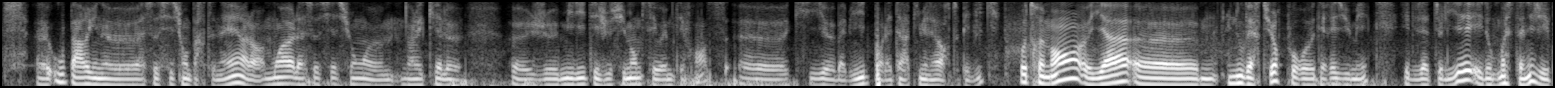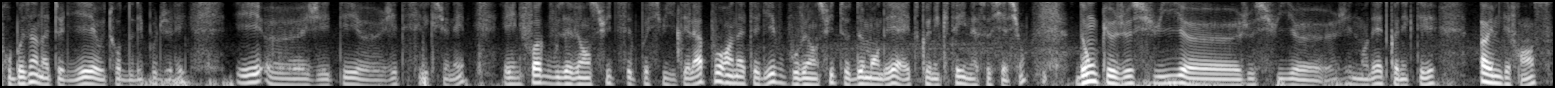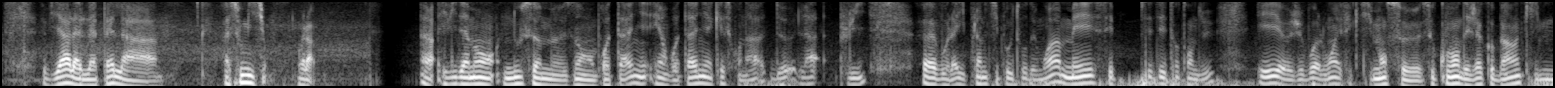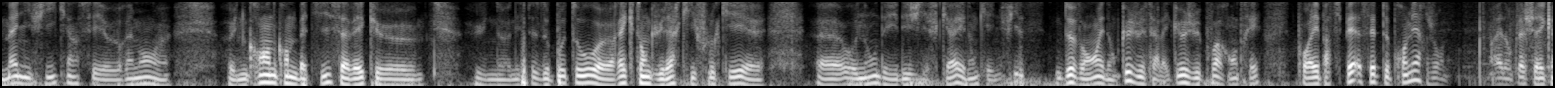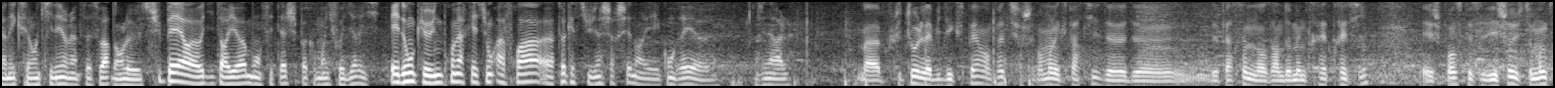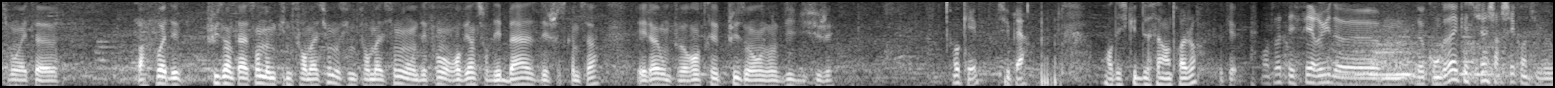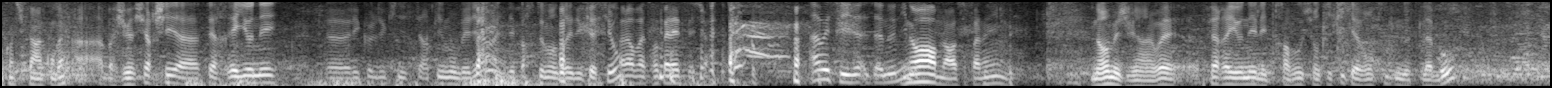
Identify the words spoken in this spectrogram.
ou par une association partenaire. Alors moi, l'association dans laquelle euh, je milite et je suis membre c'est OMT France euh, qui euh, bah, milite pour la thérapie manuelle orthopédique. Autrement, il y a une ouverture pour des résumés et des ateliers. Et donc moi cette année j'ai proposé un atelier autour de dépôt de gelée et j'ai été, j'ai été sélectionné. Et une fois que vous avez ensuite cette possibilité-là, pour un atelier, vous pouvez ensuite demander à être connecté à une association. Donc je suis, je suis, j'ai demandé à être connecté à OMT France via l'appel à, à soumission. Voilà. Alors évidemment, nous sommes en Bretagne et en Bretagne, qu'est-ce qu'on a De la pluie? Euh, voilà, il pleut un petit peu autour de moi, mais c'était entendu. Et euh, je vois loin effectivement ce, couvent des Jacobins qui est magnifique. Hein. c'est euh, vraiment une grande, grande bâtisse avec une, espèce de poteau rectangulaire qui est floqué au nom des, des, JFK. Et donc il y a une file devant. Et donc que je vais faire la queue, je vais pouvoir rentrer pour aller participer à cette première journée. Ouais, donc là, je suis avec un excellent kiné. On vient de s'asseoir dans le super auditorium où on fait tâche, je sais pas comment il faut dire ici. Et donc, euh, une première question à froid. Euh, toi, qu'est-ce que tu viens chercher dans les congrès euh, en général? Bah, Plutôt l'avis d'experts, en fait. Je cherchais vraiment l'expertise de, personnes dans un domaine très précis. Et je pense que c'est des choses justement qui vont être parfois des plus intéressantes même qu'une formation. Parce qu'une formation, des fois, on revient sur des bases, des choses comme ça. Et là, on peut rentrer plus dans le vif du sujet. Ok, super. On discute de ça dans trois jours. Bon, toi, tu es féru de, congrès. Qu'est-ce que tu viens chercher quand tu, quand tu fais un congrès ah, bah, Je viens chercher à faire rayonner euh, l'école de kinésithérapie de Montbéliard, le département de rééducation. Alors, on va te reconnaître, c'est sûr. ah oui, c'est anonyme Non, non c'est pas anonyme. Non, mais je viens ouais, faire rayonner les travaux scientifiques avant tout de notre labo.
